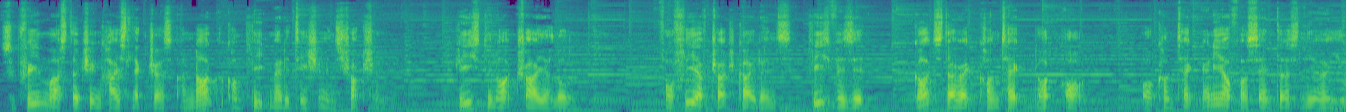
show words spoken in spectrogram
Supreme Master Ching Hai's lectures are not a complete meditation instruction. Please do not try alone. For free of charge guidance, please visit godsdirectcontact.org or contact any of our centers near you.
